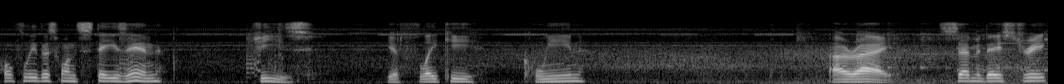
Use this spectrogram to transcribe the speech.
hopefully this one stays in. Jeez. You flaky queen. Alright. Seven day streak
